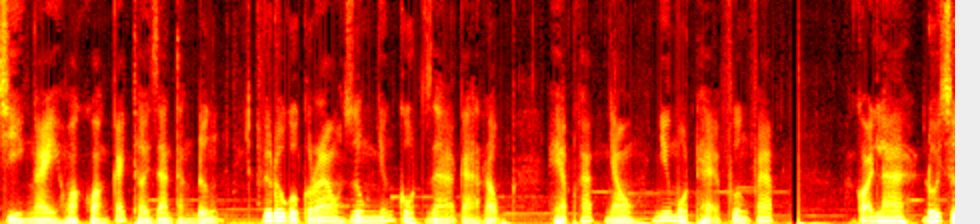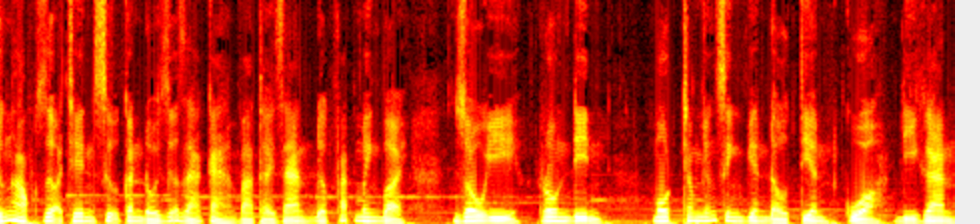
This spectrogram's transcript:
chỉ ngày hoặc khoảng cách thời gian thẳng đứng. Biểu đồ của Crown dùng những cột giá cả rộng, hẹp khác nhau như một hệ phương pháp gọi là đối xứng học dựa trên sự cân đối giữa giá cả và thời gian được phát minh bởi Joey Rondin, một trong những sinh viên đầu tiên của Digan.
